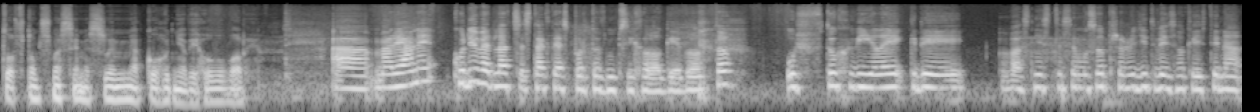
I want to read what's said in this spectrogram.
to v tom jsme si, myslím, jako hodně vyhovovali. A Mariany, kudy vedla cesta k té sportovní psychologii? Bylo to už v tu chvíli, kdy vlastně jste se musel přerodit vy z hokejisty na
